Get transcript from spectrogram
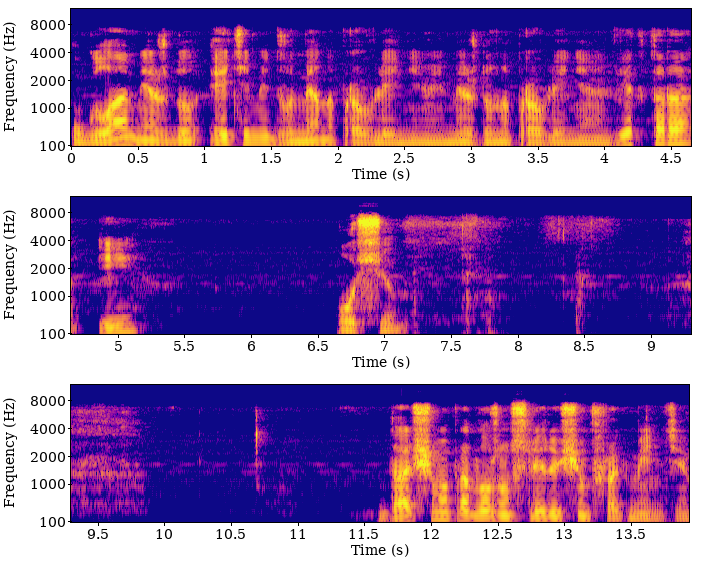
угла между этими двумя направлениями. Между направлением вектора и осью. Дальше мы продолжим в следующем фрагменте.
